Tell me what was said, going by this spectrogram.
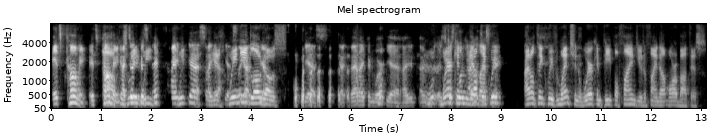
It's coming. It's oh, coming. Oh, I tell we, you, because I, we, yes, I yeah, yes, we need got, logos. Yeah. yes, that I can work. Yeah, I. I where can I don't think we. I don't think we've mentioned where can people find you to find out more about this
